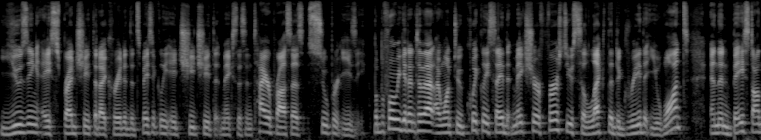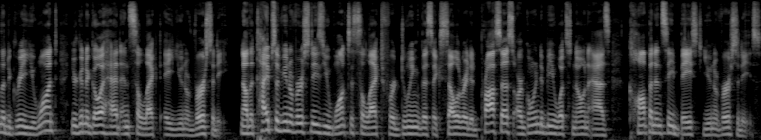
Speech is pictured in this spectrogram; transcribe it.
using a spreadsheet that I created that's basically a cheat sheet that makes this entire process super easy. But before we get into that, I want to quickly say that make sure first you select the degree that you want, and then based on the degree you want, you're gonna go ahead and select a university. Now the types of universities you want to select for doing this accelerated process are going to be what's known as competency-based universities.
